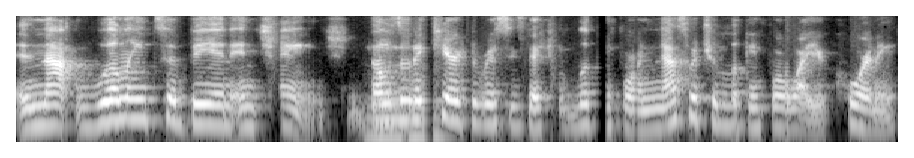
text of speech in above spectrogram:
and not willing to bend and change? Those mm-hmm. are the mm-hmm. characteristics that you're looking for, and that's what you're looking for while you're courting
